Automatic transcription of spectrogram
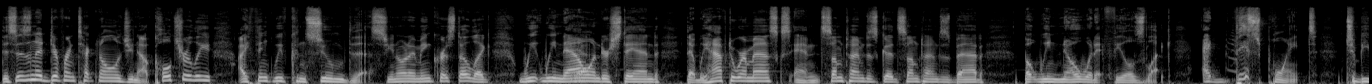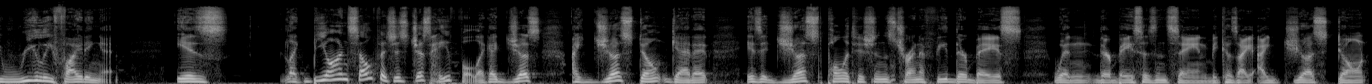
This isn't a different technology now. Culturally, I think we've consumed this. You know what I mean, Krista? Like we we now understand that we have to wear masks, and sometimes it's good, sometimes it's bad, but we know what it feels like. At this point, to be really fighting it is like beyond selfish it's just hateful. Like i just i just don't get it. Is it just politicians trying to feed their base when their base is insane? Because i i just don't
